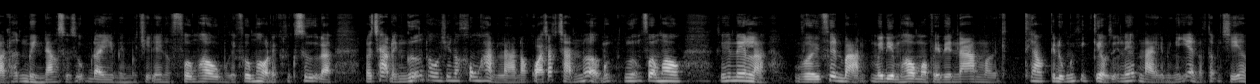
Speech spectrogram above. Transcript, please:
bản thân mình đang sử dụng đây, mình chỉ lên được firm hold một cái firm hold này thực sự là nó chạm đến ngưỡng thôi, chứ nó không hẳn là nó quá chắc chắn ở mức ngưỡng firm hold thế nên là với phiên bản medium hold mà về Việt Nam mà theo cái đúng cái kiểu giữ nếp này thì mình nghĩ là nó thậm chí là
